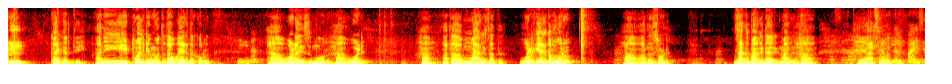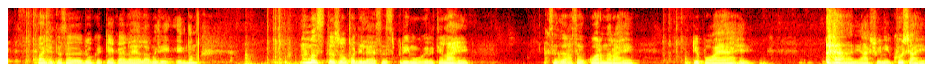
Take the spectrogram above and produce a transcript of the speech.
काय करते? आणि ही फोल्डिंग होतं. जाऊ का एकदा करून? हे वडायचं मोहर हां वड. हां आता मागं जातं. वड की एकदा मोहर हां. आता सोड. जातं मागं डायरेक्ट मागं. हां. हा. असं होतं. पाहिजे तसं डोकं टेकायला ह्याला म्हणजे एकदम मस्त सोपा दिला आहे असं स्प्रिंग वगैरे त्याला आहे. सगळं असं कॉर्नर आहे टिपोय आहे. आणि अश्विनी खुश आहे.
